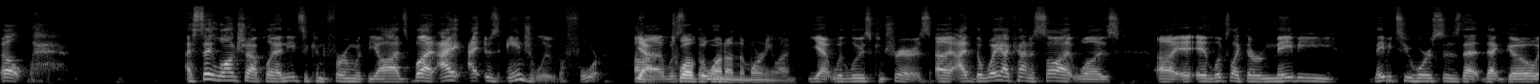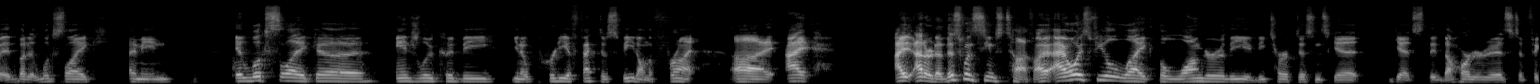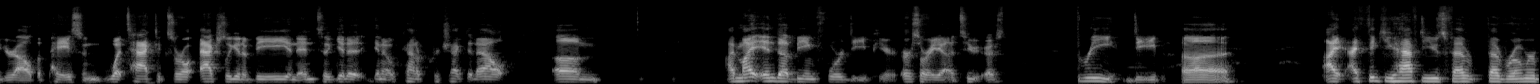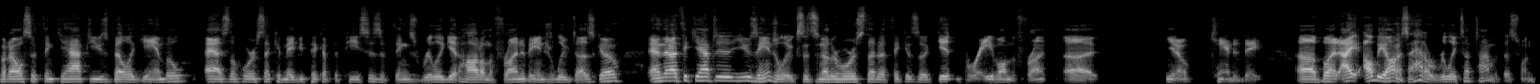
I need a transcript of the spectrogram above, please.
Well, I say long shot play. I need to confirm with the odds, but I, I it was Angelou the four. Yeah, uh, twelve to one, on the morning line. Yeah, with Luis Contreras. Uh, I, the way I kind of saw it was, uh, it, it looked like there were maybe maybe two horses that that go, but it looks like I mean, it looks like uh Angelou could be, you know, pretty effective speed on the front. Uh, I, I, I don't know. This one seems tough. I, I always feel like the longer the the turf distance get gets, the, the harder it is to figure out the pace and what tactics are actually going to be, and and to get it, you know, kind of projected out. Um, I might end up being four deep here, or sorry, uh, two, uh, three deep. Uh, I, I think you have to use Fev, Fev Rover, but I also think you have to use Bella Gamba as the horse that can maybe pick up the pieces if things really get hot on the front, if Angelou does go. And then I think you have to use Angelou because it's another horse that I think is a get brave on the front, uh, you know, candidate. Uh, but I, I'll be honest, I had a really tough time with this one.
